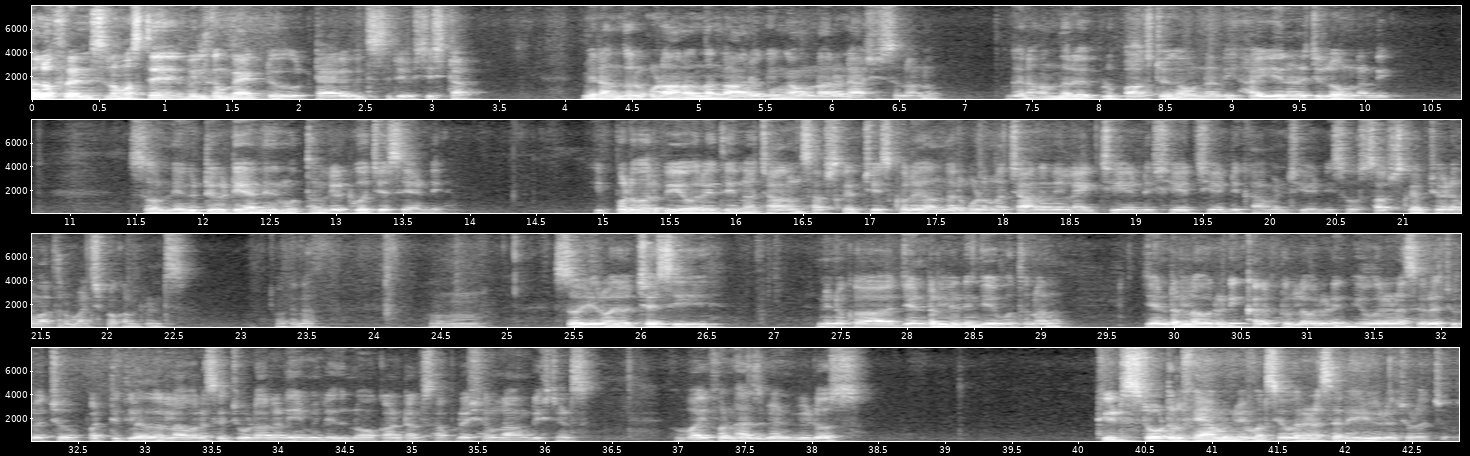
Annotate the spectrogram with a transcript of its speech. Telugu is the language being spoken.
హలో ఫ్రెండ్స్ నమస్తే. Welcome back to tarot with Sri Vishishta మీరు అందరూ కూడా ఆనందంగా ఆరోగ్యంగా ఉన్నారని ఆశిస్తున్నాను. ఓకేనా అందరూ ఎప్పుడు పాజిటివ్గా ఉండండి హై ఎనర్జీలో ఉండండి. సో నెగిటివిటీ అనేది మొత్తం లెట్గో చేసేయండి. ఇప్పటి వరకు ఎవరైతే నా ఛానల్ సబ్స్క్రైబ్ చేసుకోలేదో అందరూ కూడా నా ఛానల్ని లైక్ చేయండి షేర్ చేయండి కామెంట్ చేయండి. సో సబ్స్క్రైబ్ చేయడం మాత్రం మర్చిపోకండి ఫ్రెండ్స్ ఓకేనా సో ఈరోజు వచ్చేసి నేను ఒక జనరల్ రీడింగ్ చేయబోతున్నాను. General love reading collective love reading ఎవరైనా సరే చూడొచ్చు. పర్టికులర్గా లవర్సే చూడాలని ఏమీ లేదు. No contact separation long distance wife and husband videos kids total family members ఎవరైనా సరే ఈ వీడియో చూడొచ్చు.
